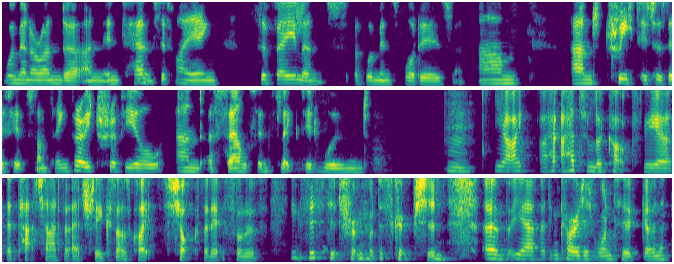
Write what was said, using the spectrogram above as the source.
women are under and intensifying surveillance of women's bodies um, and treat it as if it's something very trivial and a self inflicted wound. Mm. Yeah, I, I had to look up the uh, the patch advert actually because I was quite shocked that it sort of existed from your description. Um, but yeah, I'd encourage everyone to go and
